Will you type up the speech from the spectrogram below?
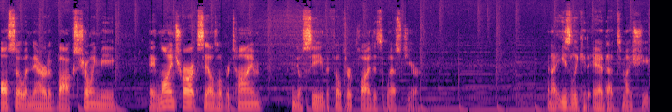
also a narrative box showing me a line chart, sales over time, and you'll see the filter applied is last year. And I easily could add that to my sheet.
